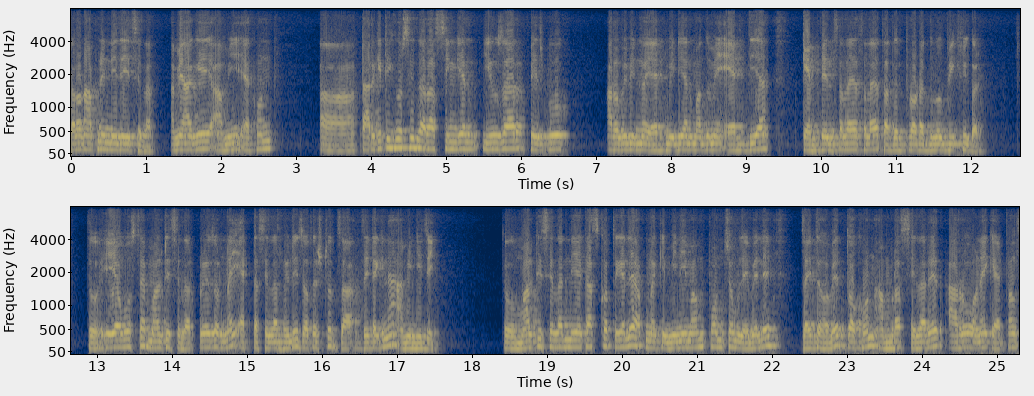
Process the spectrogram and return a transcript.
কারণ আপনি নিজেই সেলার আমি আগে, আমি এখন টার্গেটিং করছি যারা সিঙ্গেল ইউজার ফেসবুক আরও বিভিন্ন অ্যাড মিডিয়ার মাধ্যমে অ্যাড দিয়া ক্যাম্পেইন চালায় চালায় তাদের প্রোডাক্টগুলো বিক্রি করে। তো এই অবস্থায় মাল্টি সেলার প্রয়োজন নাই, একটা সেলার হইলেই যথেষ্ট, যা, যেটা কিনা আমি নিজেই। তো মাল্টি সেলার নিয়ে কাজ করতে গেলে আপনাকে মিনিমাম পঞ্চম লেভেলে যাইতে হবে, তখন আমরা সেলারের আরও অনেক অ্যাডভান্স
